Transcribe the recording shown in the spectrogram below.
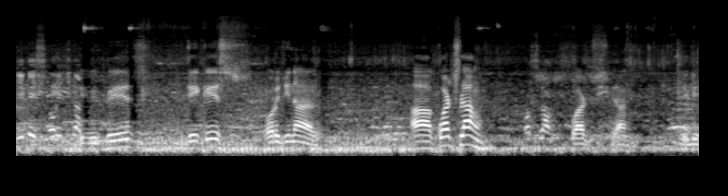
GK's original. JK's JK's original. Ah, quartz lang. Box lang. Quartz, yan. Baby.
